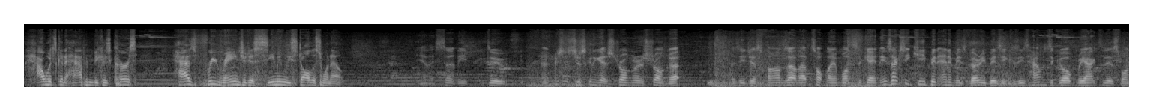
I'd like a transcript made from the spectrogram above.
how it's going to happen because Curse has free range to just seemingly stall this one out. Certainly do. Angus is just going to get stronger and stronger as he just farms out that top lane once again. He's actually keeping enemies very busy because he's having to go up and react to this one.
